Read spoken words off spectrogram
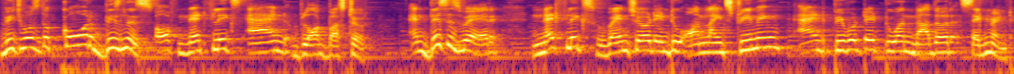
which was the core business of Netflix and Blockbuster. And this is where Netflix ventured into online streaming and pivoted to another segment.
